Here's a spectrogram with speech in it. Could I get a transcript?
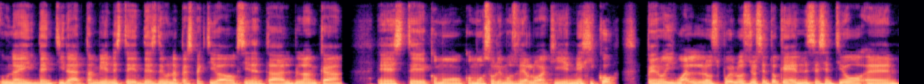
una identidad también este, desde una perspectiva occidental, blanca, este, como, como solemos verlo aquí en México, pero igual los pueblos, yo siento que en ese sentido eh,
